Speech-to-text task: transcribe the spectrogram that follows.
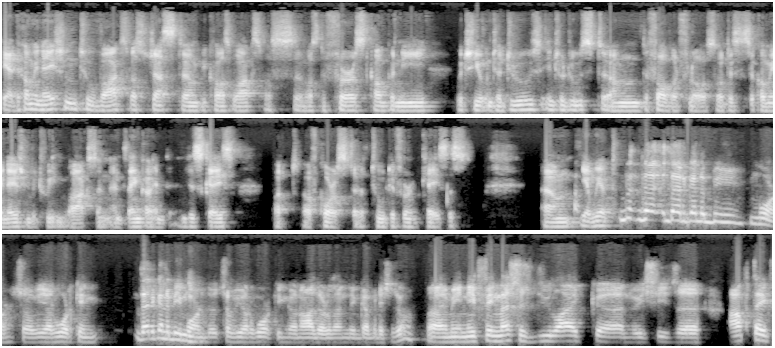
Yeah, the combination to Varks was just um, because Varks was was the first company which you introduced introduced um, the forward flow. So this is a combination between Varks and, and Zenka in, in, this case, but of course the two different cases. Um, yeah, we have. To- there, are going to be more. So we are working. There are going to be more. So we are working on other lending well. I mean, if investors do like, uh, we see the uptake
